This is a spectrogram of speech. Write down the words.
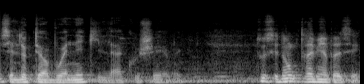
C'est le docteur Boinet qui l'a accouchée avec. Tout s'est donc très bien passé.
